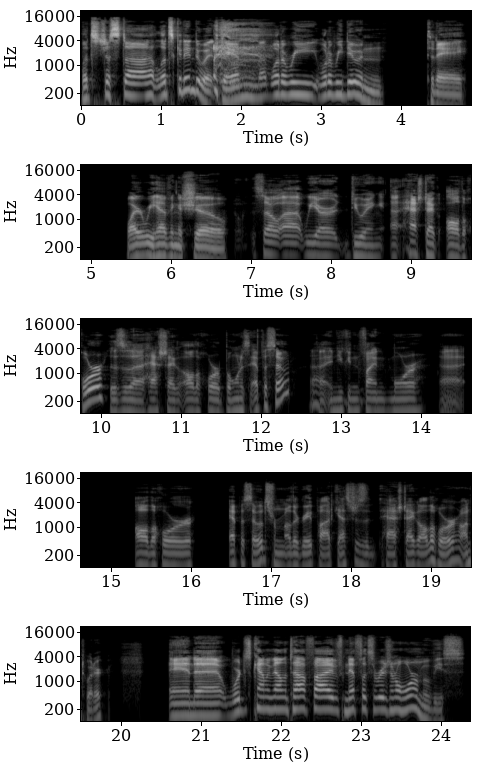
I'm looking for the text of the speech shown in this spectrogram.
Let's just uh let's get into it, Dan. what are we what are we doing today? Why are we having a show? So uh, we are doing uh, hashtag all the horror. This is a hashtag all the horror bonus episode, uh, and you can find more uh, all the horror episodes from other great podcasters at hashtag all the horror on Twitter. And uh, we're just counting down the top five Netflix original horror movies.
